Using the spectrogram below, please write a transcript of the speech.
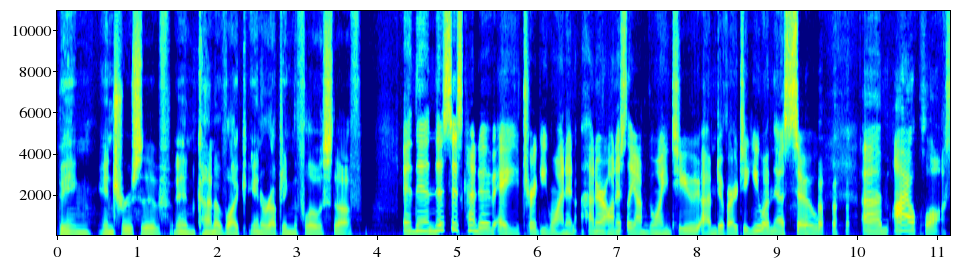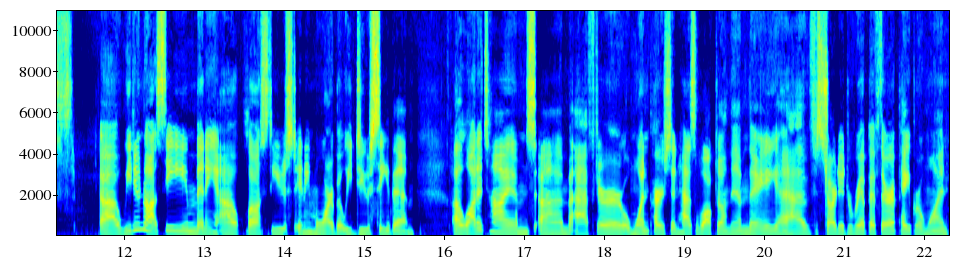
being intrusive and kind of like interrupting the flow of stuff. And then this is kind of a tricky one. And Hunter, honestly, I'm going to um, divert to you on this. So, um, aisle cloths. Uh, we do not see many aisle cloths used anymore, but we do see them. A lot of times, um, after one person has walked on them, they have started to rip if they're a paper one.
